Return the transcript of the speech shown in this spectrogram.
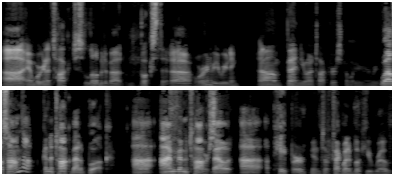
Uh, and we're going to talk just a little bit about books that uh, we're going to be reading. Um, ben, you want to talk first about what you're going to read? Well, so I'm not going to talk about a book. Uh, I'm going to talk about uh, a paper. You're going to talk about a book you wrote.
